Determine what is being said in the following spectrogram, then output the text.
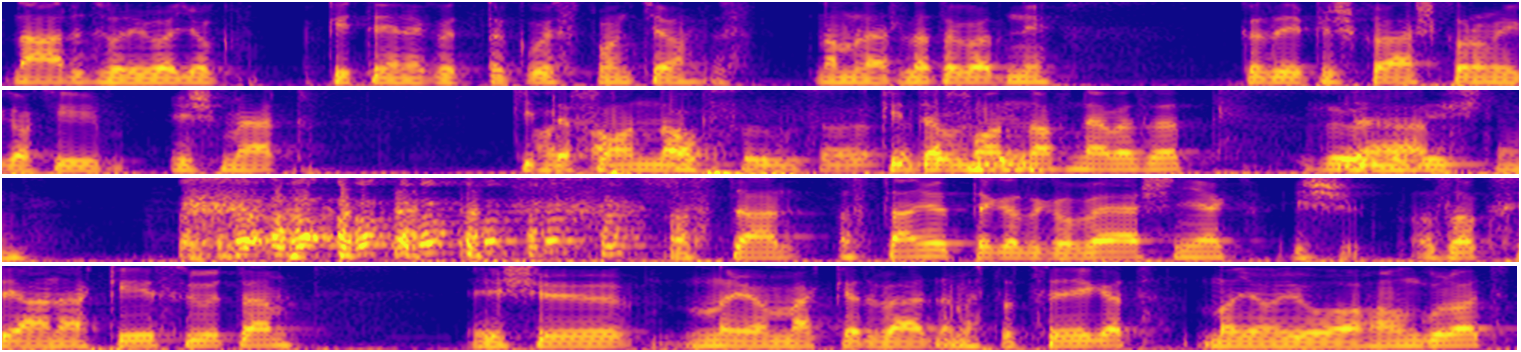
náridvori vagyok, kitének öt a központja, ezt nem lehet letagadni. Középiskolás koromig, aki ismert, Kitefannak, Kitefannak nevezett. Zöld de... az Isten. aztán, aztán jöttek ezek a versenyek, és az Axiánál készültem, és nagyon megkedveltem ezt a céget, nagyon jó a hangulat,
